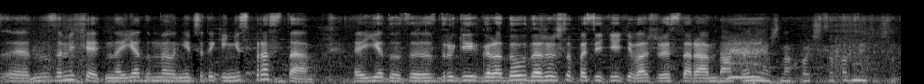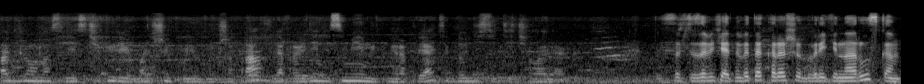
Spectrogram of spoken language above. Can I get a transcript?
Э, ну, замечательно. Я думаю, они все-таки неспроста едут э, с других городов, даже чтобы посетить ваш ресторан. Да, конечно. Хочется подметить, что также у нас есть четыре больших уютных шатра для проведения семейных мероприятий до 10 человек. Слушайте, замечательно. Вы так хорошо говорите на русском.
